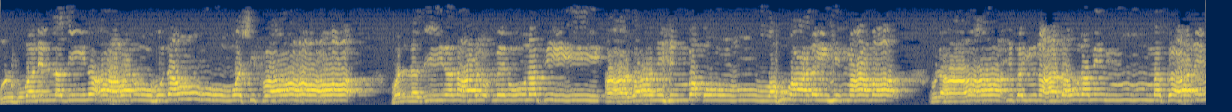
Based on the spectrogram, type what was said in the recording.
قل هو للذين آمنوا هدى وشفاء. والذين لا يؤمنون في آذانهم بقر وهو عليهم عمى. أولئك ينادون من مكان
